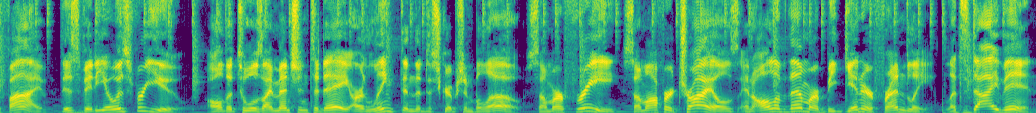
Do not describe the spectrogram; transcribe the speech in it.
2025, this video is for you. All the tools I mentioned today are linked in the description below. Some are free, some offer trials, and all of them are beginner friendly. Let's dive in.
